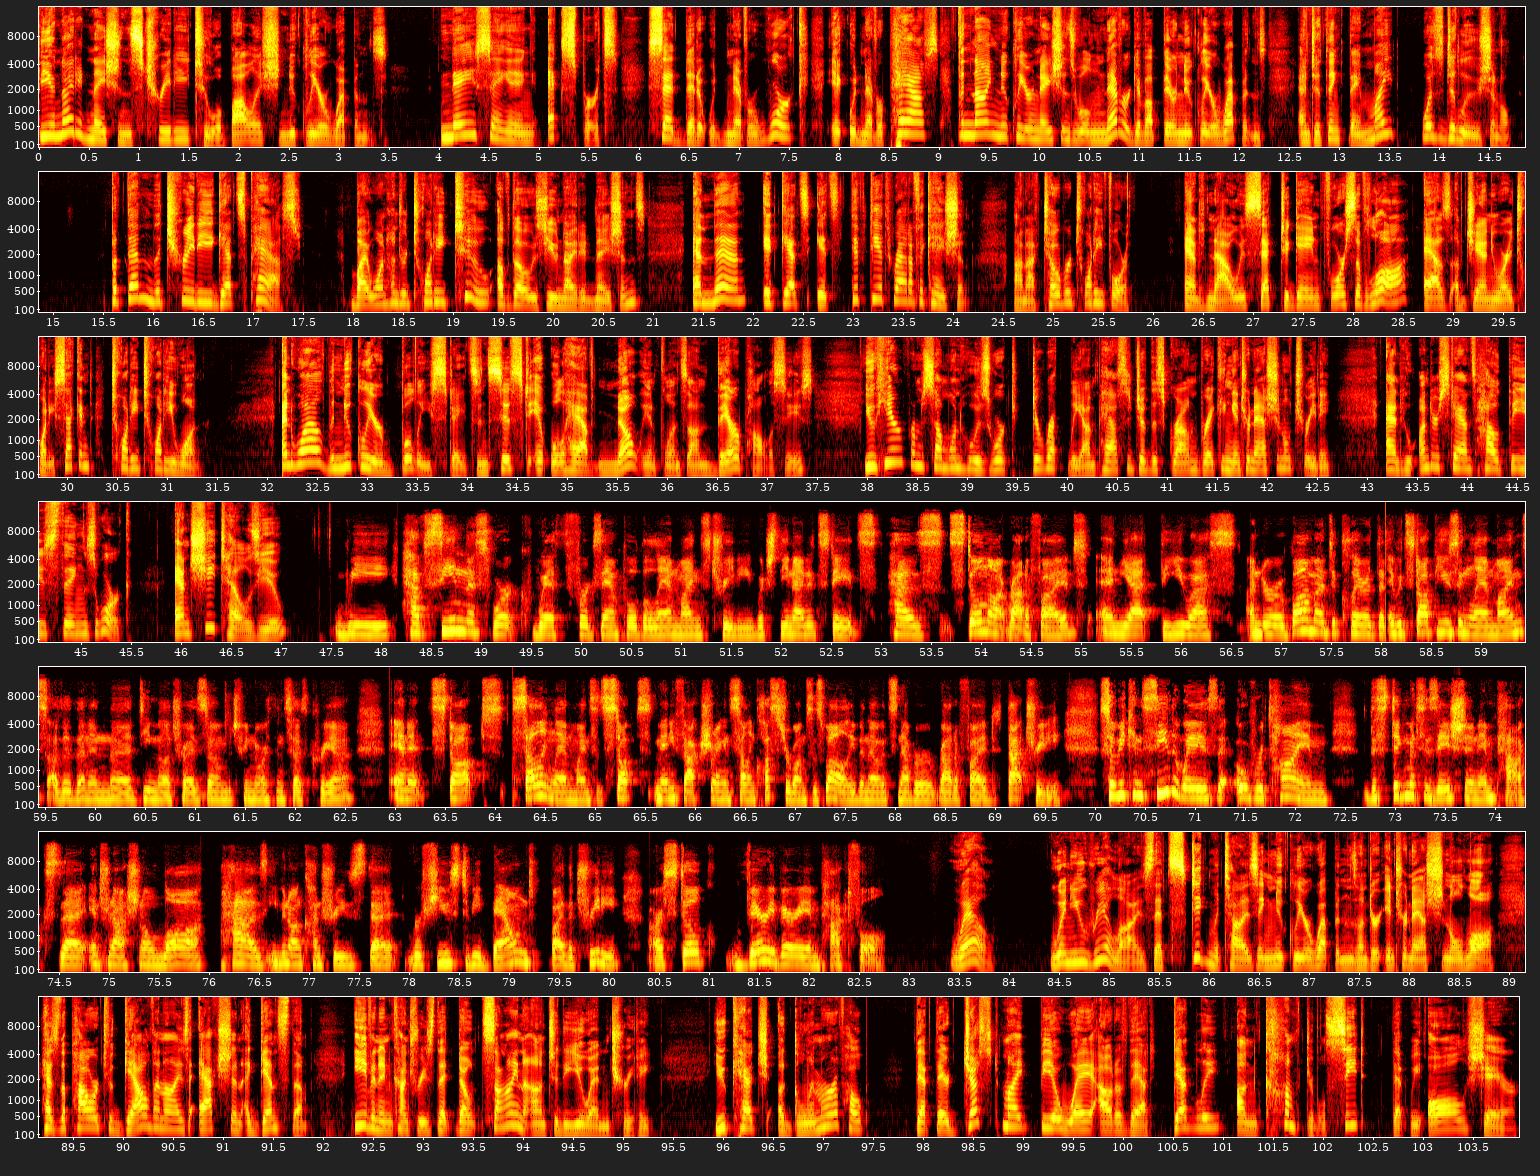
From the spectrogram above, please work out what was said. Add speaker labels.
Speaker 1: the United Nations treaty to abolish nuclear weapons. Naysaying experts said that it would never work, it would never pass, the nine nuclear nations will never give up their nuclear weapons, and to think they might was delusional. But then the treaty gets passed by 122 of those United Nations, and then it gets its 50th ratification on October 24th, and now is set to gain force of law as of January 22nd, 2021. And while the nuclear bully states insist it will have no influence on their policies, you hear from someone who has worked directly on passage of this groundbreaking international treaty and who understands how these things work. And she tells you
Speaker 2: we have seen this work with, for example, the Landmines Treaty, which the United States has still not ratified. And yet the US, under Obama, declared that it would stop using landmines other than in the demilitarized zone between North and South Korea. And it stopped selling landmines. It stopped manufacturing and selling cluster bombs as well, even though it's never ratified that treaty. So we can see the ways that over time, the stigmatization impacts that international law has, even on countries countries that refuse to be bound by the treaty are still very, very impactful.
Speaker 1: Well, when you realize that stigmatizing nuclear weapons under international law has the power to galvanize action against them, even in countries that don't sign onto the UN treaty, you catch a glimmer of hope that there just might be a way out of that deadly, uncomfortable seat that we all share.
